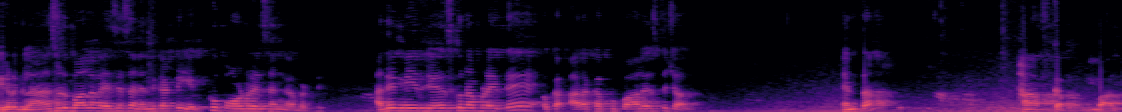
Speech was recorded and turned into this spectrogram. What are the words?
ఇక్కడ గ్లాసుడు పాలు వేసేసాను. ఎందుకంటే ఎక్కువ పౌడర్ వేసాం కాబట్టి. అదే మీరు చేసుకున్నప్పుడైతే ఒక అరకప్పు పాలు వేస్తే చాలు. ఎంత? హాఫ్ కప్ పాలు.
